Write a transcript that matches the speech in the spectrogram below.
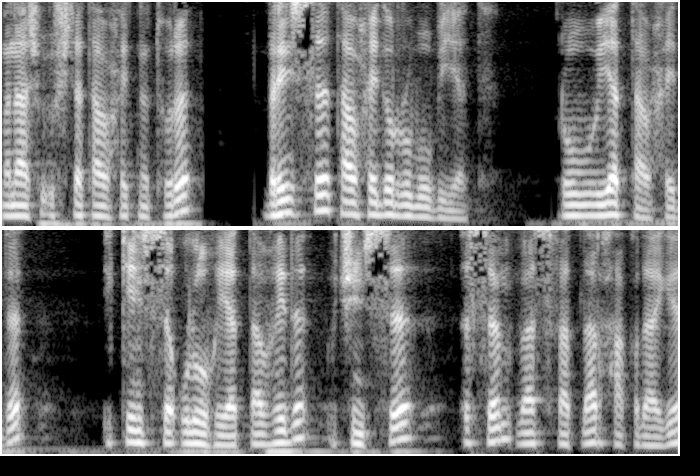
mana shu uchta tavhidni turi. Birinchisi tavhidi rububiyat. Rububiyat tavhidi ikkinchisi ulug'iyat tavhidi uchinchisi ism va sifatlar haqidagi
